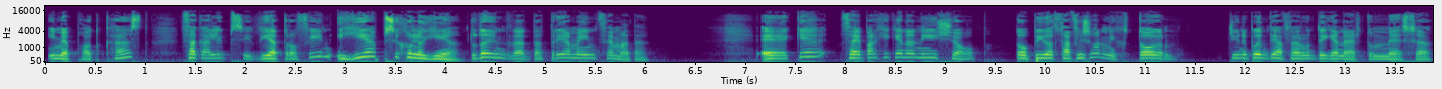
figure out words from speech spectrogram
ή με podcast. Θα καλύψει διατροφή, υγεία, ψυχολογία. Τούτα είναι τα, τα τρία main θέματα. Ε, και θα υπάρχει και ένα e-shop το οποίο θα αφήσω ανοιχτό εκείνοι που ενδιαφέρονται για να έρθουν μέσα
